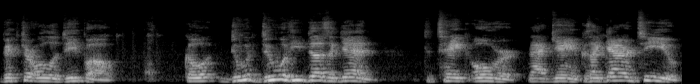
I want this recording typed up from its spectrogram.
Victor Oladipo, go do do what he does again to take over that game. Because I guarantee you,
